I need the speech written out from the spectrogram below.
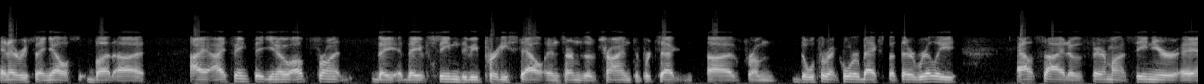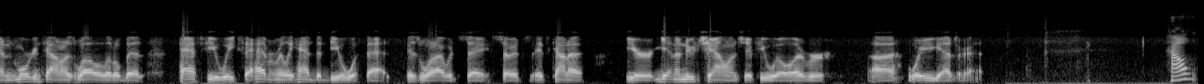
and everything else. But uh, I, I think that you know up front they they've seemed to be pretty stout in terms of trying to protect uh, from dual threat quarterbacks, but they're really outside of Fairmont Senior and Morgantown as well a little bit past few weeks, they haven't really had to deal with that, is what I would say. So it's it's kind of you're getting a new challenge, if you will, over uh, where you guys are at. How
